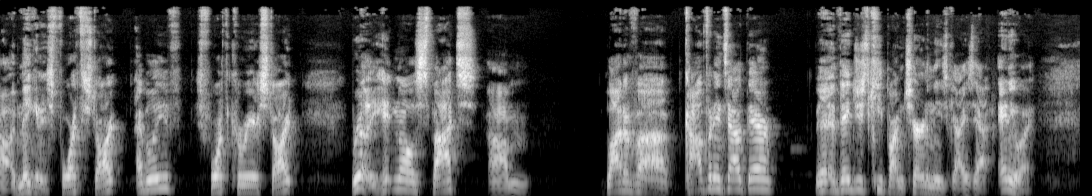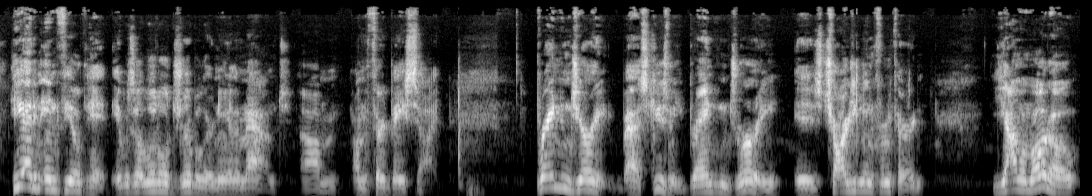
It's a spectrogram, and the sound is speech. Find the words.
uh, making his fourth start, I believe, his fourth career start. Really hitting all his spots. Um, a lot of uh, confidence out there. They, they, just keep on churning these guys out. Anyway, he had an infield hit. It was a little dribbler near the mound um, on the third base side. Brandon Jury, uh, excuse me, Brandon Drury is charging in from third. Yamamoto,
